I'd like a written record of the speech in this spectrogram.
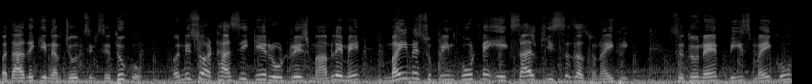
बता दें कि नवजोत सिंह सिद्धू को 1988 के रोडरेज मामले में मई में सुप्रीम कोर्ट ने एक साल की सजा सुनाई थी। सिद्धू ने 20 मई को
